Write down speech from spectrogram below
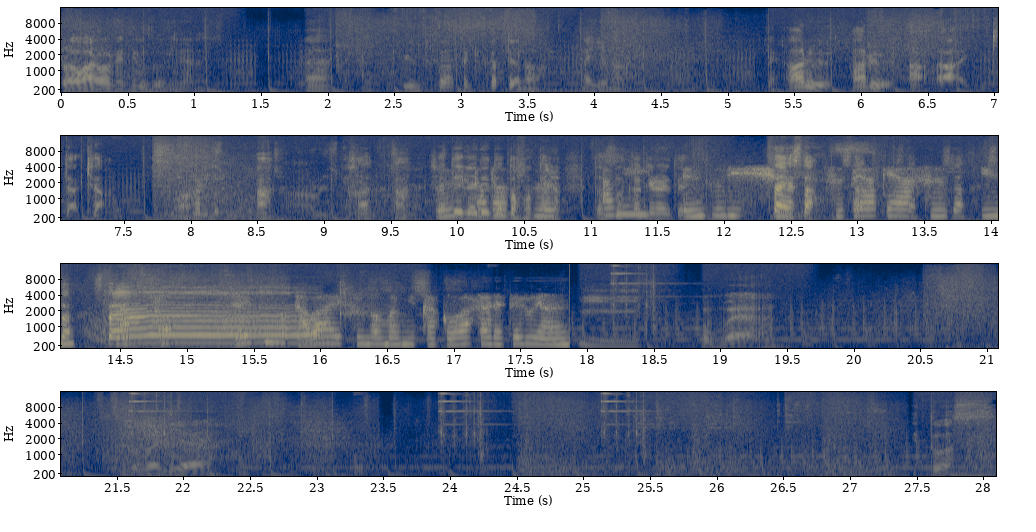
の？ほら現れてるぞミラーにあンさっき使ったよな。ないよな。あるある。ああ来た来た。分かれてる。あはあ射程が出たと思ったら脱走かけられてエングリッシスタンスタンュ、スペアケアス、イン、スタンスタット、スタンテープのタワーいつの間にか壊されてるやん。いい。ほんまやどなにやトワース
